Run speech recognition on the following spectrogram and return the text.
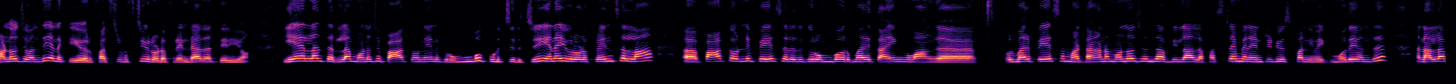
மனோஜ் வந்து எனக்கு இவர் ஃபர்ஸ்ட் ஃபர்ஸ்ட் இவரோட ஃப்ரெண்டாக தான் தெரியும். ஏன்லாம் தெரில மனோஜை பார்த்தோன்னே எனக்கு ரொம்ப பிடிச்சிருச்சு. ஏன்னா இவரோட ஃப்ரெண்ட்ஸ் எல்லாம் பார்த்தோன்னே பேசுறதுக்கு ரொம்ப ஒரு மாதிரி தயங்குவாங்க. ஒரு மாதிரி பேச மாட்டாங்க. ஆனால் மனோஜ் வந்து அப்படிலாம் இல்லை. ஃபர்ஸ்ட் டைம் என்னை இன்ட்ரடியூஸ் பண்ணி வைக்கும் போதே வந்து நல்லா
